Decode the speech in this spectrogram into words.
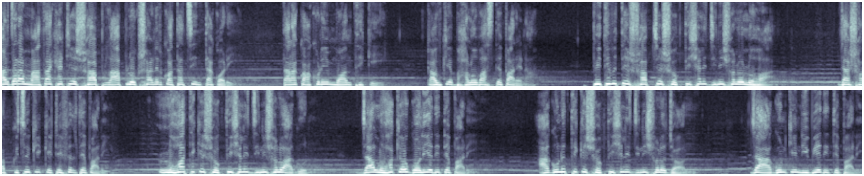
আর যারা মাথা খাটিয়ে সব লাভ লোকসানের কথা চিন্তা করে, তারা কখনোই মন থেকে কাউকে ভালোবাসতে পারে না। পৃথিবীতে সবচেয়ে শক্তিশালী জিনিস হলো লোহা। যা সব কিছুকে কেটে ফেলতে পারে। লোহা থেকে শক্তিশালী জিনিস হলো আগুন, যা লোহাকেও গলিয়ে দিতে পারে। আগুনের থেকে শক্তিশালী জিনিস হলো জল, যা আগুনকে নিভিয়ে দিতে পারে।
